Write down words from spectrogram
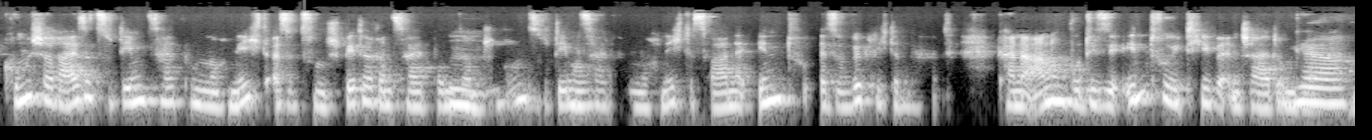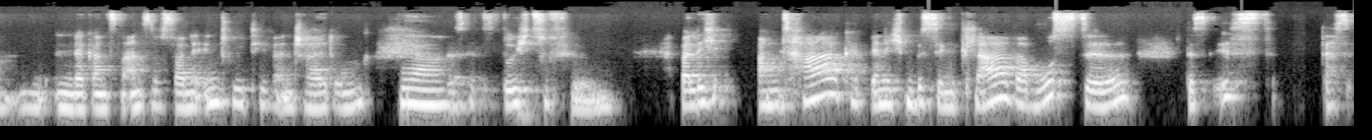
Komischerweise zu dem Zeitpunkt noch nicht, also zum späteren Zeitpunkt mhm. dann schon, zu dem mhm. Zeitpunkt noch nicht. Das war eine, Intu also wirklich, keine Ahnung, wo diese intuitive Entscheidung ja. in der ganzen Angst, das war eine intuitive Entscheidung, ja. das jetzt durchzuführen. Weil ich am Tag, wenn ich ein bisschen klar war, wusste, das ist, das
